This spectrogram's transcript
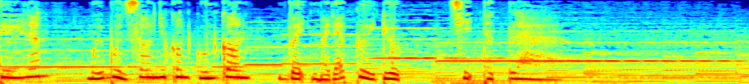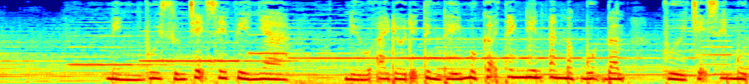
tươi lắm, mới buồn so như con cún con, vậy mà đã cười được. Chị thật là... Mình vui sướng chạy xe về nhà. Nếu ai đó đã từng thấy một gã thanh niên ăn mặc bụi bặm vừa chạy xe một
